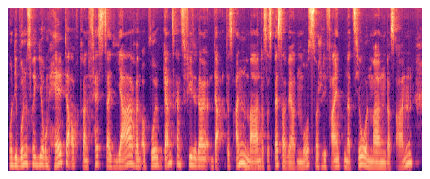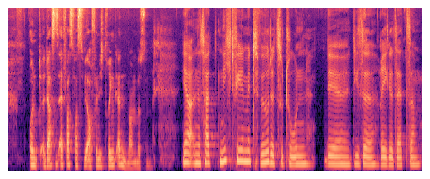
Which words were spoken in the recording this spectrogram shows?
Und die Bundesregierung hält da auch dran fest seit Jahren, obwohl ganz, ganz viele da, da das anmahnen, dass es besser werden muss. Zum Beispiel die Vereinten Nationen mahnen das an. Und das ist etwas, was wir auch, finde ich, dringend ändern müssen. Ja, und es hat nicht viel mit Würde zu tun, die, diese Regelsätze.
